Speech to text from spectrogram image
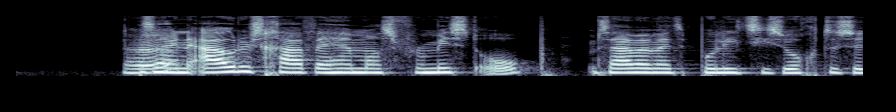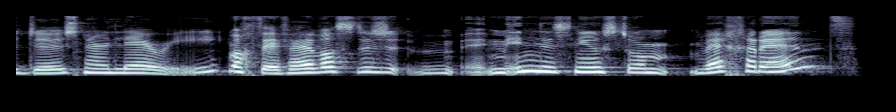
Huh? Zijn ouders gaven hem als vermist op. Samen met de politie zochten ze dus naar Larry. Wacht even, hij was dus in de sneeuwstorm weggerend?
